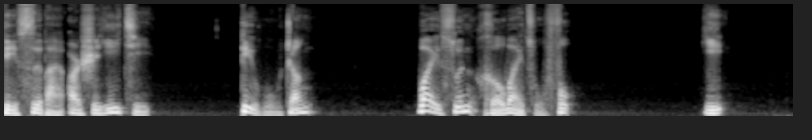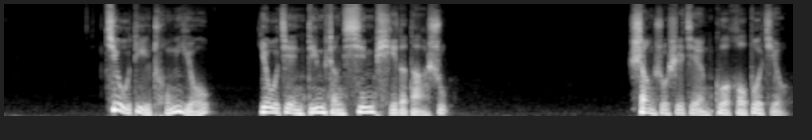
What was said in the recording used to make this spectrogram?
第四百二十一集，第五章，外孙和外祖父。一，就地重游，又见钉上新皮的大树。上述事件过后不久，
